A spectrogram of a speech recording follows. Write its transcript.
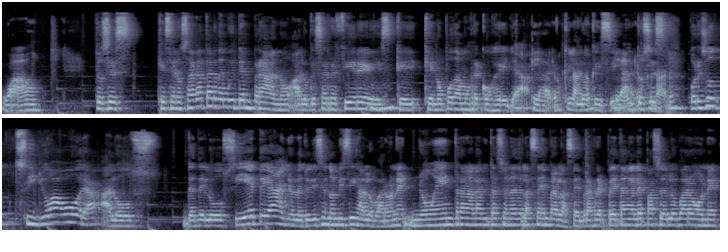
Wow. Entonces, que se nos haga tarde muy temprano, a lo que se refiere es que, que no podamos recoger ya Claro, claro, lo que hicimos. claro, Entonces, claro. por eso, si yo ahora, a los, desde los siete años, le estoy diciendo a mis hijas, los varones no entran a las habitaciones de las hembras, las hembras respetan el espacio de los varones,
